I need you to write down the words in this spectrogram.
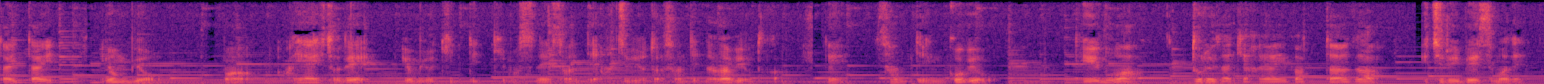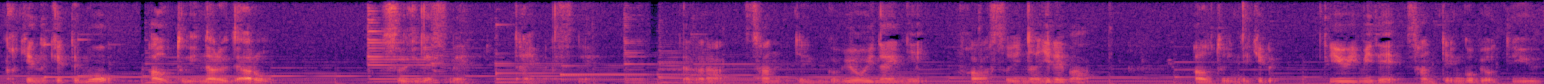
だいたい4秒。まあ早い人で4秒切っていきますね。3.8秒とか3.7秒とか。で3.5秒っていうのはどれだけ速いバッターが一塁ベースまで駆け抜けてもアウトになるであろう数字ですね。タイムですね。だから3.5秒以内にファーストに投げればアウトにできるっていう意味で3.5秒っていう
